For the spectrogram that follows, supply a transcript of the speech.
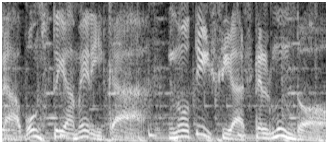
La voz de América. Noticias del mundo.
